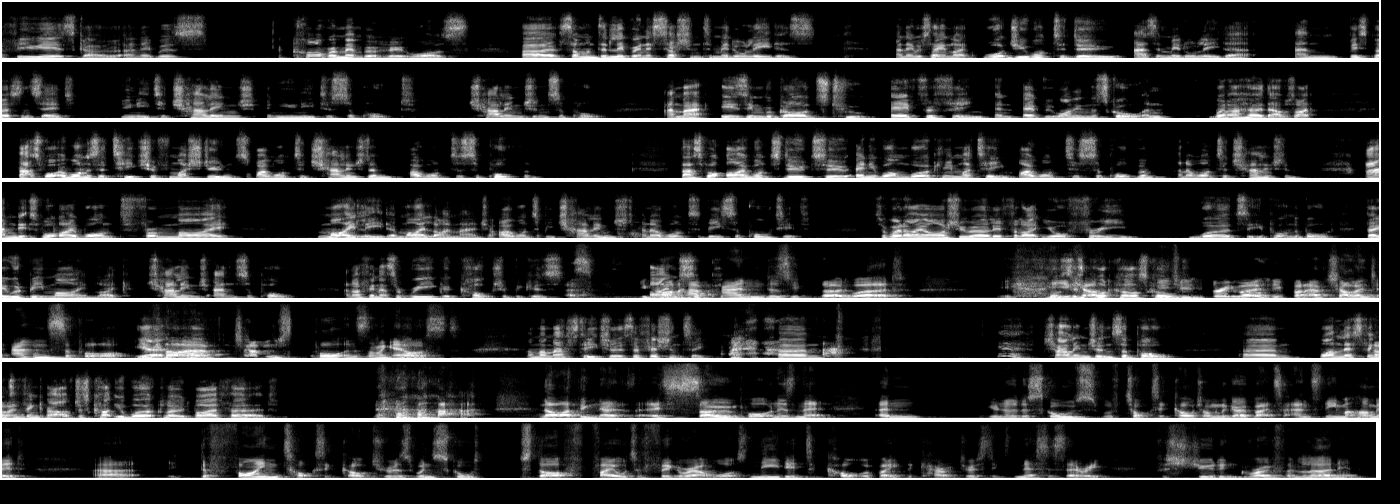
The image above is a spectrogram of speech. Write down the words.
a few years ago, and it was I can't remember who it was. Uh, someone delivering a session to middle leaders, and they were saying like, "What do you want to do as a middle leader?" And this person said, "You need to challenge and you need to support, challenge and support." And that is in regards to everything and everyone in the school. And when I heard that, I was like, that's what I want as a teacher for my students. I want to challenge them. I want to support them. That's what I want to do to anyone working in my team. I want to support them and I want to challenge them. And it's what I want from my my leader, my line manager. I want to be challenged and I want to be supported. So when I asked you earlier for like your three words that you put on the board, they would be mine, like challenge and support. And I think that's a really good culture because you can't I'm have and as your third word. What's you this podcast called? three words. You can't have challenge and support. You yeah, can't uh, have challenge, support, and something else. I'm a maths teacher. It's efficiency. Um, yeah, challenge and support. Um, one less thing to think about. I've just cut your workload by a third. no, I think that it's so important, isn't it? And you know, the schools with toxic culture. I'm going to go back to Anthony Muhammad. Uh, defined toxic culture as when school staff fail to figure out what's needed to cultivate the characteristics necessary for student growth and learning.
